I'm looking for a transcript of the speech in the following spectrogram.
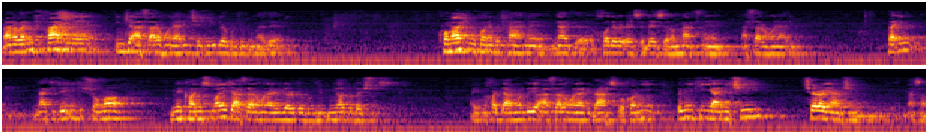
بنابراین فهم اینکه اثر هنری چجوری به وجود اومده کمک می‌کنه به فهم خود به اصطلاح متن اثر هنری. و این نتیجه اینه که شما مکانیسمایی که اثر هنری داره به وجود میاد رو بشناسید. اگه می‌خواید در مورد یه اثر هنری بحث بکنی ببینید که یعنی چی؟ چرا یه همچین مثلا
